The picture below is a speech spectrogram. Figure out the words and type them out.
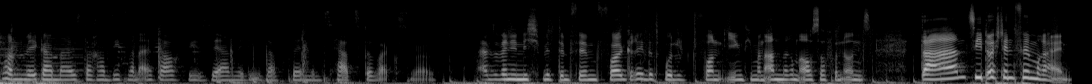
schon mega nice. Daran sieht man einfach, wie sehr mir dieser Film ins Herz gewachsen ist. Also wenn ihr nicht mit dem Film vorgeredet wurdet von irgendjemand anderen außer von uns, dann zieht euch den Film rein.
